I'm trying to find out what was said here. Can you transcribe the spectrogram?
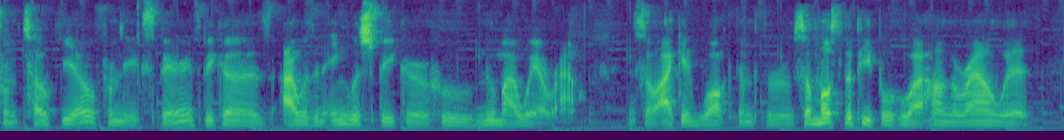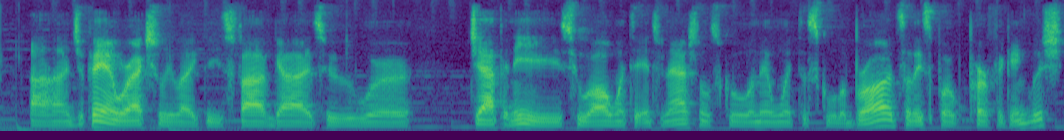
from Tokyo, from the experience, because I was an English speaker who knew my way around. And so I could walk them through. So most of the people who I hung around with uh, in Japan were actually like these five guys who were Japanese who all went to international school and then went to school abroad. So they spoke perfect English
